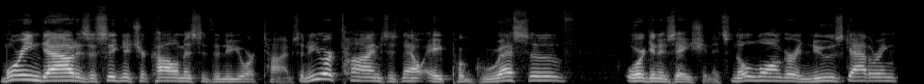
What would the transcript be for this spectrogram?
Maureen Dowd is a signature columnist at the New York Times. The New York Times is now a progressive organization. It's no longer a news gathering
